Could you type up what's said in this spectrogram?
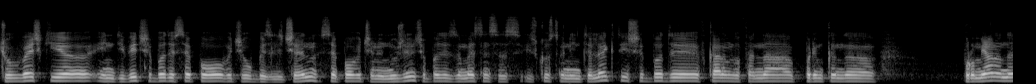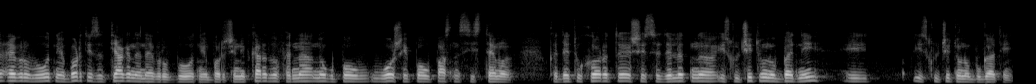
Човешкия индивид ще бъде все повече обезличен, все повече ненужен, ще бъде замесен с изкуствен интелект и ще бъде вкаран в една примка на промяна на евровалутния борт и затягане на евровалутния борт. Ще ни вкарат в една много по-лоша и по-опасна система, където хората ще се делят на изключително бедни и изключително богати.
